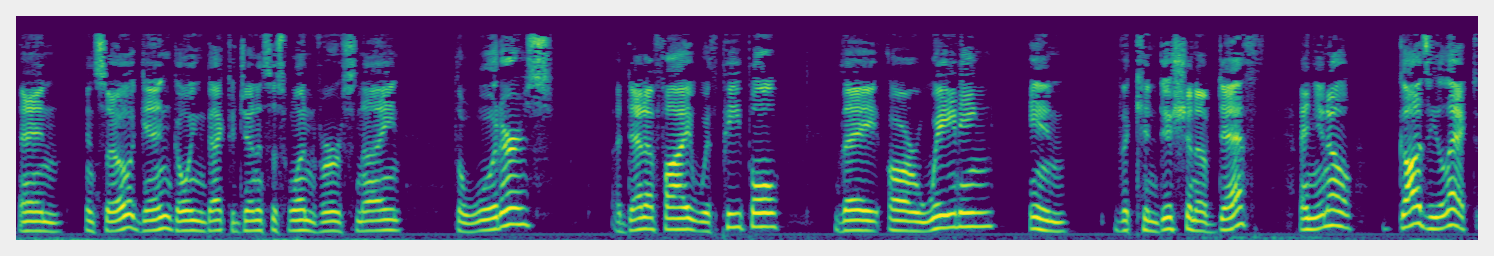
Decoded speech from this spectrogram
And, and so again, going back to Genesis 1 verse 9, the waters identify with people. They are waiting in the condition of death. And you know, God's elect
